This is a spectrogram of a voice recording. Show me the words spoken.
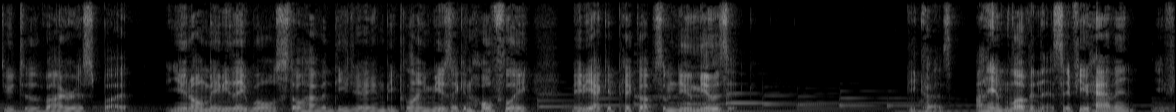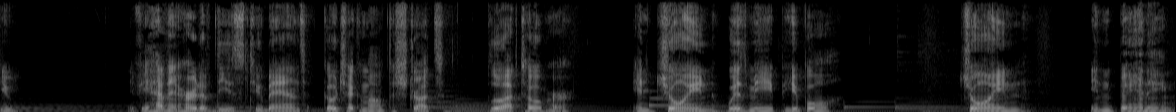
due to the virus. But you know, maybe they will still have a DJ and be playing music, and hopefully maybe I could pick up some new music. Because I am loving this. If you haven't, if you if you haven't heard of these two bands, go check them out. The Struts, Blue October, and join with me, people. Join in banning,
